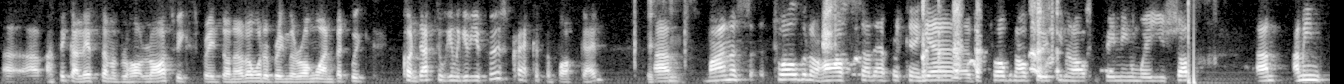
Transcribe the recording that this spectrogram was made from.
Uh, I think I left some of last week's spreads on. I don't want to bring the wrong one, but we conductor. We're going to give you first crack at the Bok game. Um, minus 12 and a half South Africa here, uh, 12 and a half, 13 and a half, depending on where you shop. Um, I mean,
